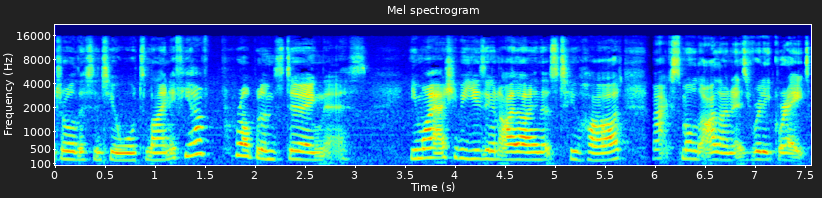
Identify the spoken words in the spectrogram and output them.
draw this into your waterline, if you have problems doing this, you might actually be using an eyeliner that's too hard. MAC's Smolder eyeliner is really great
